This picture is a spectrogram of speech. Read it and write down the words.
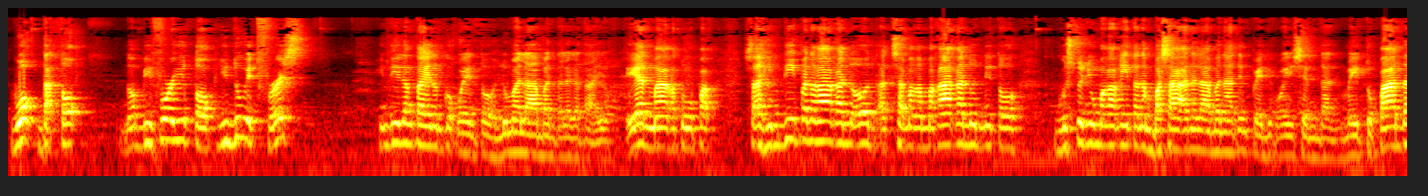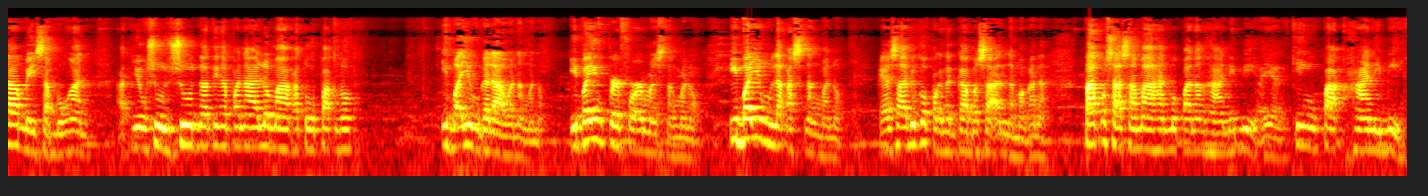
walk the talk. No, before you talk, you do it first. Hindi lang tayo nagkukwento, lumalaban talaga tayo. Ayan, mga katupak, sa hindi pa nakakanood at sa mga makakanood nito, gusto nyong makakita ng basaan na laban natin, pwede ko kayo sendan. May tupada, may sabungan. At yung sud-sud natin na panalo, mga katupak, no? Iba yung galawan ng manok. Iba yung performance ng manok. Iba yung lakas ng manok. Kaya sabi ko, pag nagkabasaan naman ka na. Tapos sasamahan mo pa ng honeybee. Ayan, King Pack Honeybee.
